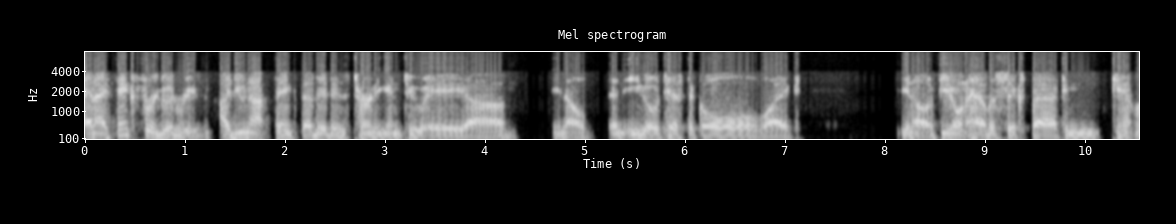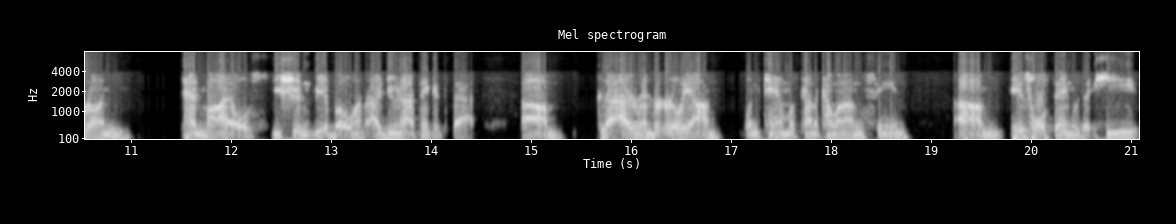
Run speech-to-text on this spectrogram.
and I think for a good reason. I do not think that it is turning into a uh, you know an egotistical like you know if you don't have a six pack and can't run 10 miles, you shouldn't be a bow hunter. I do not think it's that. Um, I, I, remember early on when Cam was kind of coming on the scene, um, his whole thing was that he,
